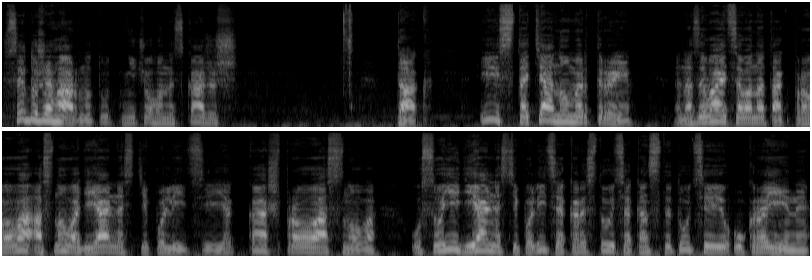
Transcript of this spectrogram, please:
все дуже гарно, тут нічого не скажеш. Так. І стаття номер 3. Називається вона так: Правова основа діяльності поліції. Яка ж правова основа? У своїй діяльності поліція користується Конституцією України.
